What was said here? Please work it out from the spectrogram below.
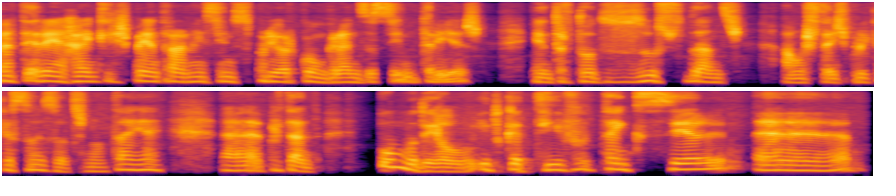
para terem rankings para entrar no ensino superior com grandes assimetrias entre todos os estudantes. Há uns que têm explicações, outros não têm. Uh, portanto, o modelo educativo tem que ser uh,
